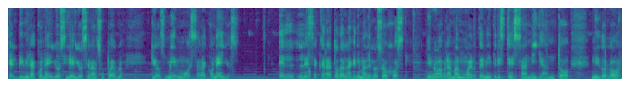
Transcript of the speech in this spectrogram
Él vivirá con ellos y ellos serán su pueblo. Dios mismo estará con ellos. Él les sacará toda lágrima de los ojos, y no habrá más muerte, ni tristeza, ni llanto, ni dolor,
